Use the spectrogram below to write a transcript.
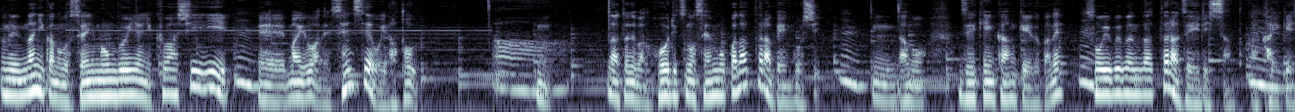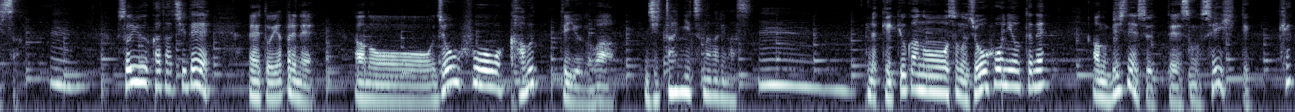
あね何かの専門分野に詳しい、うん。えーまあ、要はね先生を雇う。あだから例えば法律の専門家だったら弁護士、あうん。うん、あの税金関係とかね、うん。そういう部分だったら税理士さんとかうん。会計士さん、うん。そういう形で、えー、とやっぱりね、あのー情報を買うっていうのは時短につながります。うん。で結局、あのーその情報によってねあのビジネスってその成否って結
